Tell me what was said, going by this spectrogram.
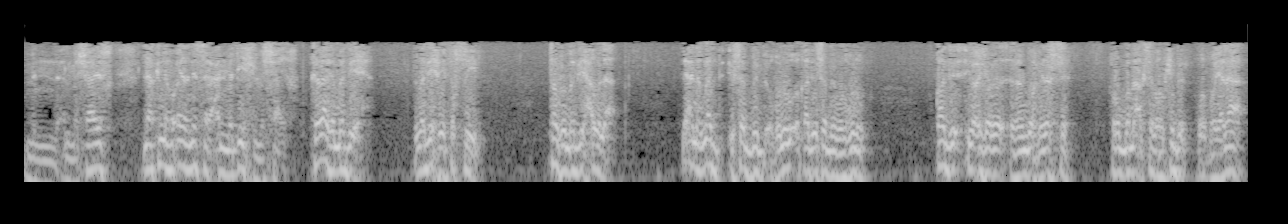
من المشايخ لكنه أيضا يسأل عن مديح المشايخ. كذلك المديح. المديح في التفصيل. ترك المديح أولى لأنه قد يسبب غلو قد يسبب الغلو. قد يعجب الممدوح بنفسه فربما أكسبه الكبر والخيلاء.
